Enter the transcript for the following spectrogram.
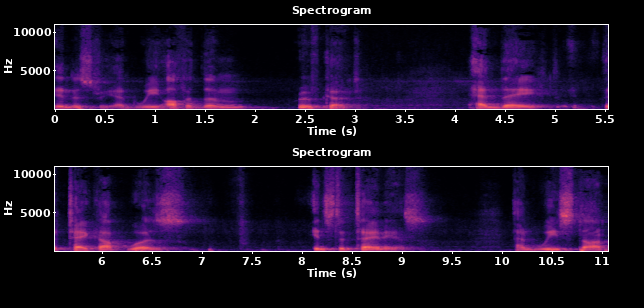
industry, and we offered them roof coat. And they, the take up was instantaneous. And we start,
